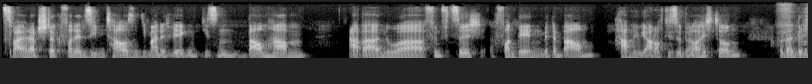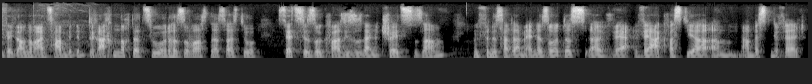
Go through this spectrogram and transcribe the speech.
200 Stück von den 7000, die meinetwegen diesen Baum haben, aber nur 50 von denen mit dem Baum haben irgendwie auch noch diese Beleuchtung. Und dann will ich vielleicht auch noch eins haben mit dem Drachen noch dazu oder sowas. Ne? Das heißt, du setzt dir so quasi so deine Trades zusammen und findest halt am Ende so das äh, Wer- Werk, was dir ähm, am besten gefällt.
